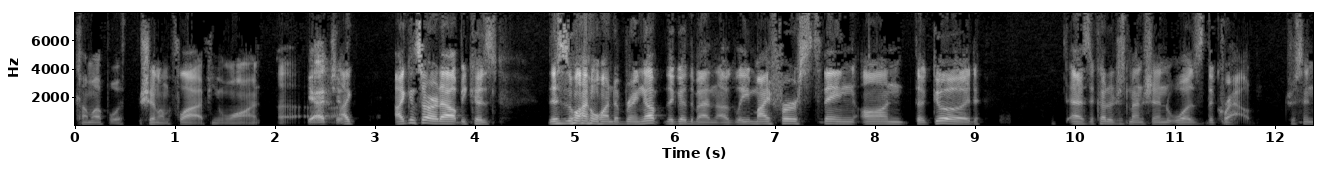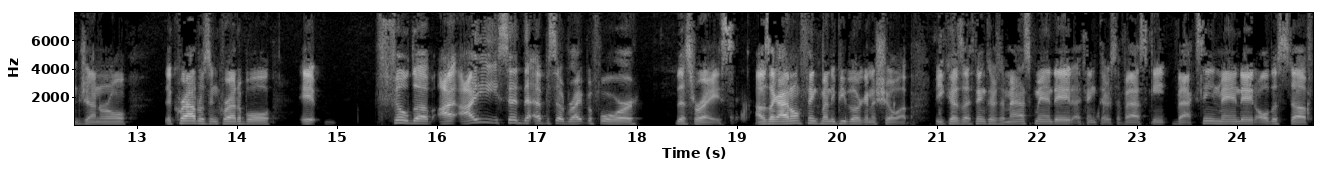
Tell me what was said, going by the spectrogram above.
come up with shit on the fly if you want. Uh, Gotcha. I, I can start it out because this is why I wanted to bring up the good, the bad, and the ugly. My first thing on the good, as Dakota just mentioned, was the crowd. Just in general, the crowd was incredible. It filled up. I, I said the episode right before this race. I was like, I don't think many people are going to show up because I think there's a mask mandate. I think there's a vaccine vaccine mandate. All this stuff.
